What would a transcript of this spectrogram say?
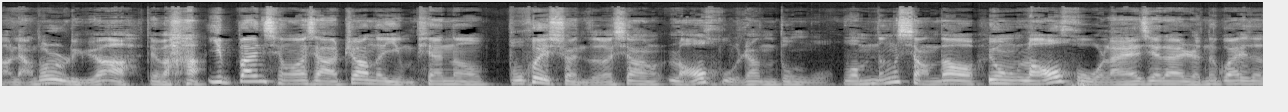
啊，两个都是驴啊，对吧？一般情况下，这样的影片呢，不会选择像老虎这样的动物。我们能想到用老虎来接待人的关系的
